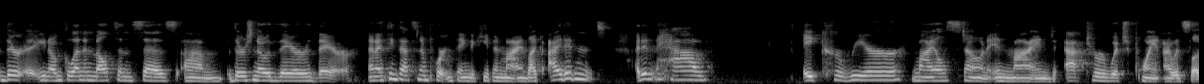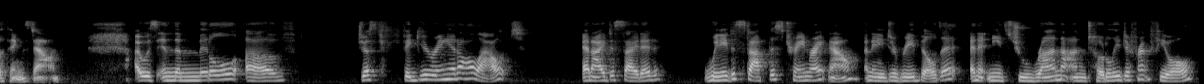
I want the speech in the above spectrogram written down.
there, you know, Glennon Melton says um, there's no there there, and I think that's an important thing to keep in mind. Like I didn't, I didn't have a career milestone in mind after which point I would slow things down. I was in the middle of just figuring it all out, and I decided we need to stop this train right now, and I need to rebuild it, and it needs to run on totally different fuel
